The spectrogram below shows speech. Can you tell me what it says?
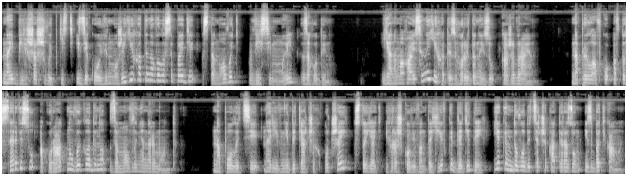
Найбільша швидкість, із якою він може їхати на велосипеді, становить 8 миль за годину. Я намагаюся не їхати згори донизу, каже Брайан. На прилавку автосервісу акуратно викладено замовлення на ремонт. На полиці на рівні дитячих очей стоять іграшкові вантажівки для дітей, яким доводиться чекати разом із батьками.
